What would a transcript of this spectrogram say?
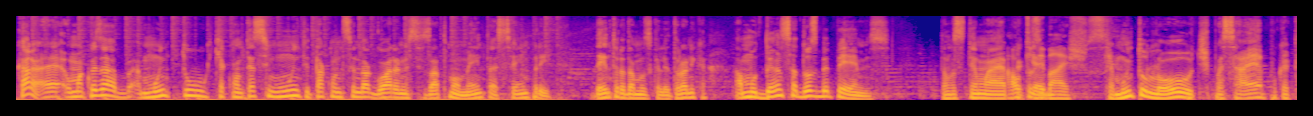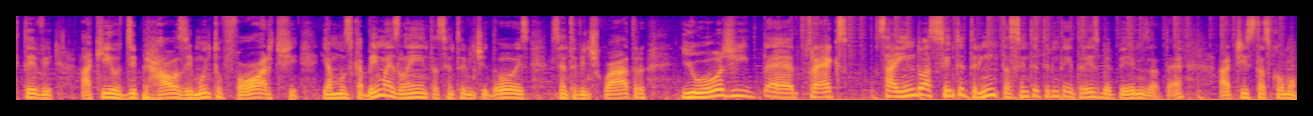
Cara, é uma coisa muito que acontece muito e está acontecendo agora nesse exato momento é sempre dentro da música eletrônica a mudança dos BPMs. Então você tem uma época altos que e é, baixos, que é muito low, tipo essa época que teve aqui o deep house muito forte e a música bem mais lenta, 122, 124, e hoje é, tracks saindo a 130, 133 BPMs até. Artistas como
